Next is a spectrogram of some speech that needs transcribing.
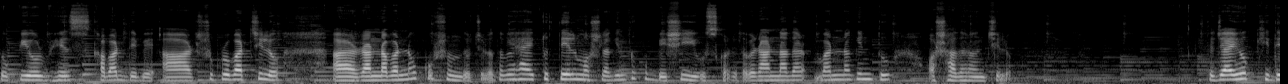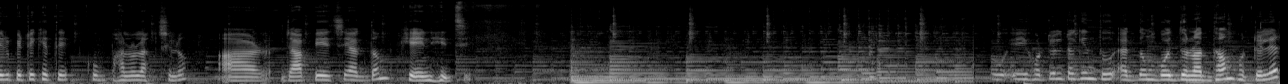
তো পিওর ভেজ খাবার দেবে। আর শুক্রবার ছিল, আর রান্নাবান্নাও খুব সুন্দর ছিল। তবে হ্যাঁ একটু তেল মশলা কিন্তু খুব বেশি ইউজ করে। তবে রান্না বান্না কিন্তু অসাধারণ ছিল। তো যাই হোক, খিদের পেটে খেতে খুব ভালো লাগছিল। আর যা পেয়েছি একদম খেয়ে নিয়েছি। এই হোটেলটা কিন্তু একদম বৈদ্যনাথ ধাম হোটেলের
